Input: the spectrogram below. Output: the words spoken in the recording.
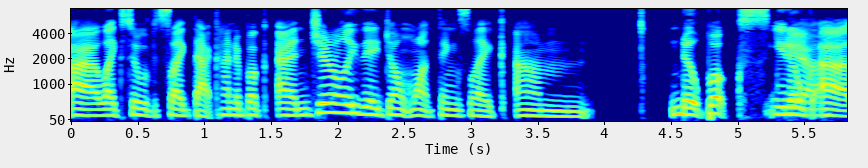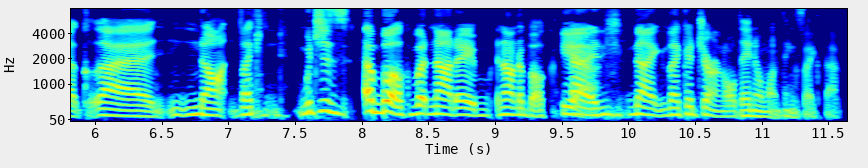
uh, like so if it's like that kind of book, and generally they don't want things like um, notebooks. You know, Yeah. uh, uh, not like which is a book, but not a not a book. Yeah. uh, like like a journal. They don't want things like that.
